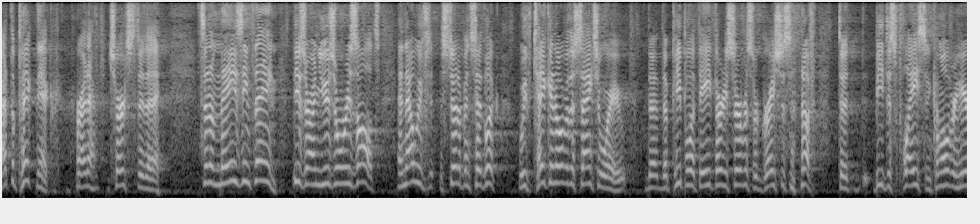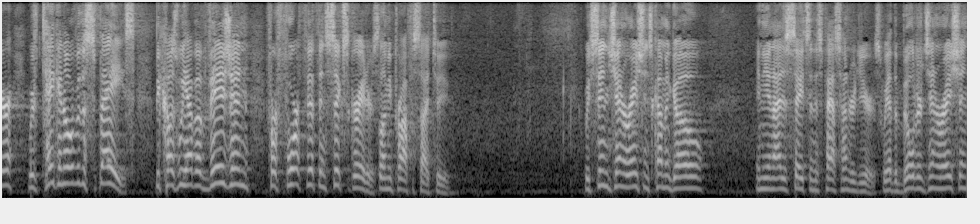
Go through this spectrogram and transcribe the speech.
at the picnic right after church today. It's an amazing thing. These are unusual results. And now we've stood up and said, look, we've taken over the sanctuary. The, the people at the 830 service were gracious enough to be displaced and come over here. We've taken over the space because we have a vision for fourth, fifth, and sixth graders. Let me prophesy to you. We've seen generations come and go in the United States in this past hundred years. We had the builder generation,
